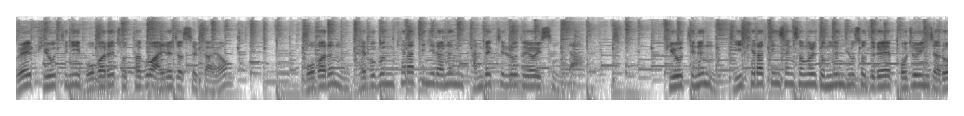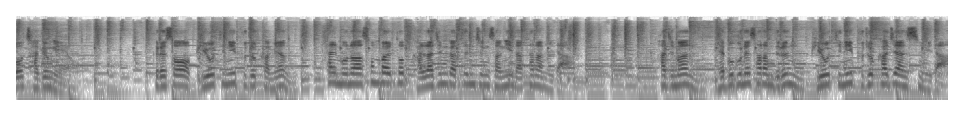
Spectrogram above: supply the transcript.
왜 비오틴이 모발에 좋다고 알려졌을까요? 모발은 대부분 케라틴이라는 단백질로 되어 있습니다. 비오틴은 이 케라틴 생성을 돕는 효소들의 보조인자로 작용해요. 그래서 비오틴이 부족하면 탈모나 손발톱 갈라짐 같은 증상이 나타납니다. 하지만 대부분의 사람들은 비오틴이 부족하지 않습니다.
